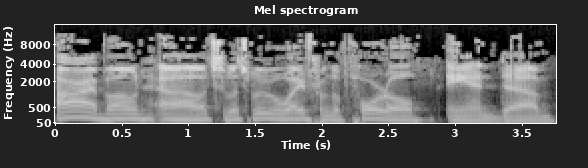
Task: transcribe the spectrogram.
All right, Bone. Uh, let's let's move away from the portal and um,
